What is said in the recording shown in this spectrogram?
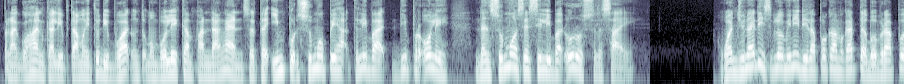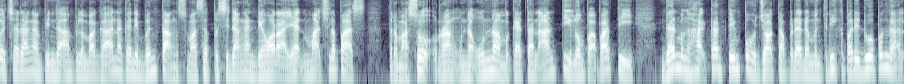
Penangguhan kali pertama itu dibuat untuk membolehkan pandangan serta input semua pihak terlibat diperoleh dan semua sesi libat urus selesai. Wan Junadi sebelum ini dilaporkan berkata beberapa cadangan pindaan perlembagaan akan dibentang semasa persidangan Dewan Rakyat Mac lepas termasuk rang undang-undang berkaitan anti lompat parti dan menghadkan tempoh jawatan Perdana Menteri kepada dua penggal.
